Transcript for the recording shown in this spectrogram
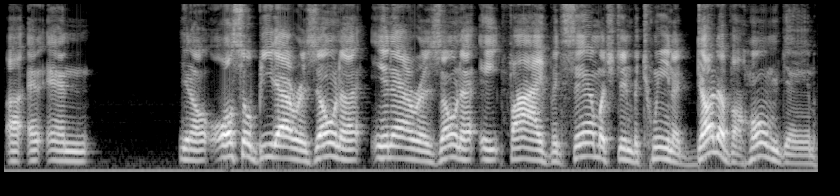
uh, and, and you know, also beat Arizona in Arizona 8 5, but sandwiched in between a dud of a home game,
